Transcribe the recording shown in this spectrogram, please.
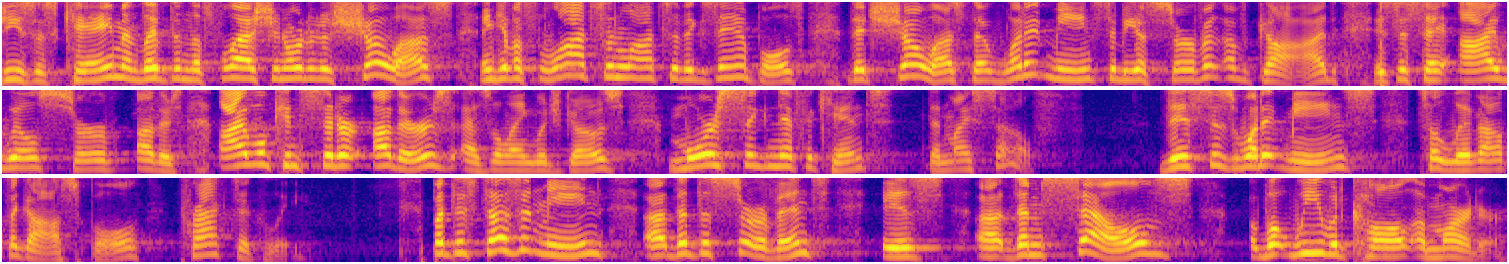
Jesus came and lived in the flesh in order to show us and give us lots and lots of examples that show us that what it means to be a servant of God is to say, I will serve others. I will consider others, as the language goes, more significant than myself. This is what it means to live out the gospel practically. But this doesn't mean uh, that the servant is uh, themselves what we would call a martyr.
